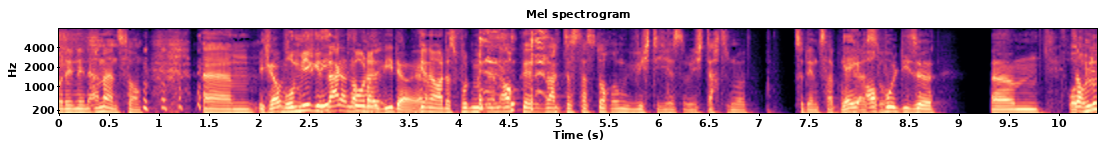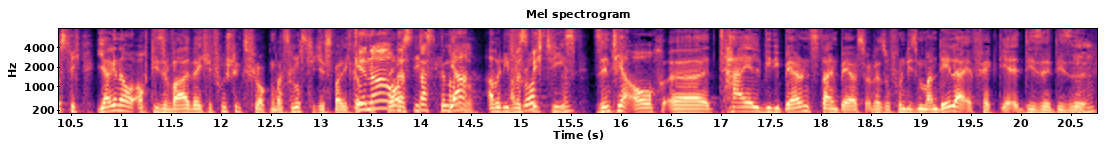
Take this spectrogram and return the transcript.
oder in den anderen Song. ähm, Ich glaub, es wo mir gesagt wurde, wieder, ja. genau, das wurde mir dann auch gesagt, dass das doch irgendwie wichtig ist. Und ich dachte nur zu dem Zeitpunkt, Ja, ja auch wohl diese Ähm, ist auch lustig. Ja, genau, auch diese Wahl, welche Frühstücksflocken, was lustig ist, weil ich glaube, Genau, die das- Frosties, das genauso. ja, aber die Aber Frosties wichtig, ne? sind ja auch äh, Teil wie die Berenstain Bears oder so von diesem Mandela-Effekt, ja, diese diese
